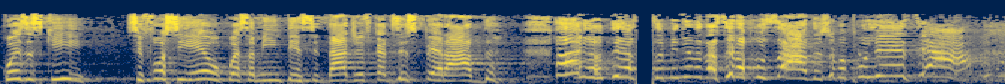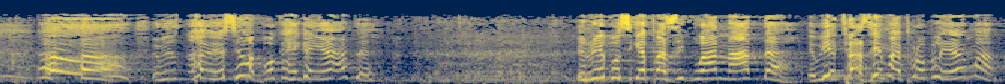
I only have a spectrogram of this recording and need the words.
Coisas que, se fosse eu com essa minha intensidade, eu ia ficar desesperada. Ai meu Deus, a menina está sendo abusada, chama a polícia! Ah, eu, eu ia ser uma boca reganhada. Eu não ia conseguir apaziguar nada. Eu ia trazer mais problema.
